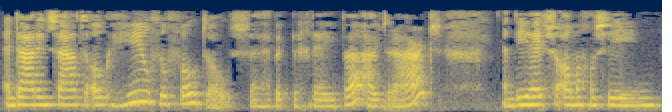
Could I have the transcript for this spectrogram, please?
En daarin zaten ook heel veel foto's, heb ik begrepen, uiteraard. En die heeft ze allemaal gezien.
